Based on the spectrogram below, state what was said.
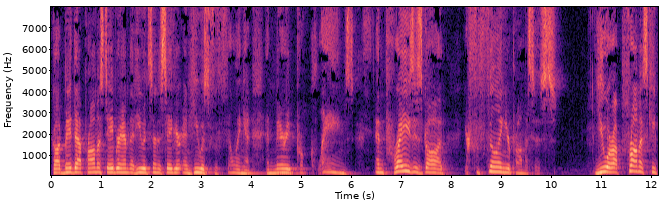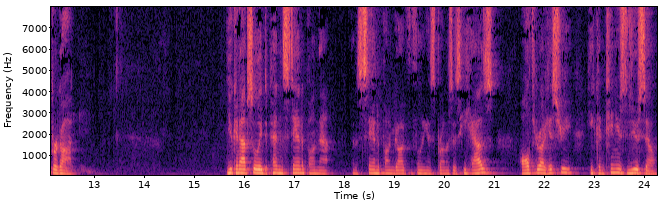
God made that promise to Abraham that He would send a Savior and He was fulfilling it. And Mary proclaims and praises God, you're fulfilling your promises. You are a promise keeper, God. You can absolutely depend and stand upon that and stand upon God fulfilling his promises. He has all throughout history. He continues to do so.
